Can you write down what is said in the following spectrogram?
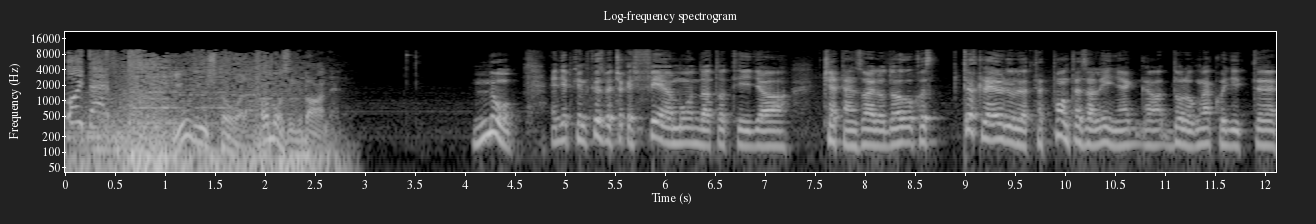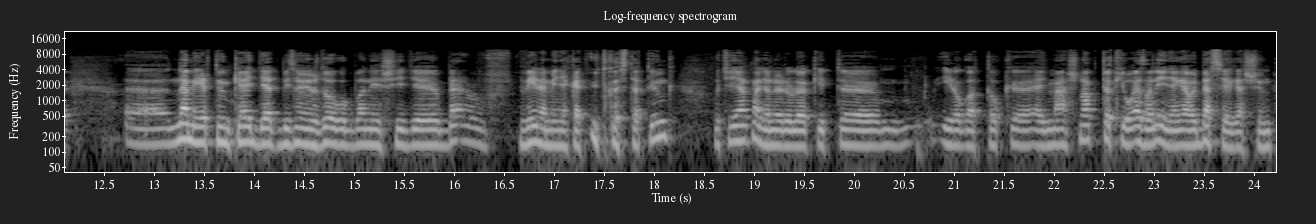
Új terv! Júliustól a mozikban. No, egyébként közben csak egy fél mondatot így a cseten zajló dolgokhoz. Tökre örülök, tehát pont ez a lényeg a dolognak, hogy itt nem értünk egyet bizonyos dolgokban, és így be, véleményeket ütköztetünk. Úgyhogy ennek nagyon örülök, itt írogattok egymásnak. Tök jó, ez a lényege, hogy beszélgessünk,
